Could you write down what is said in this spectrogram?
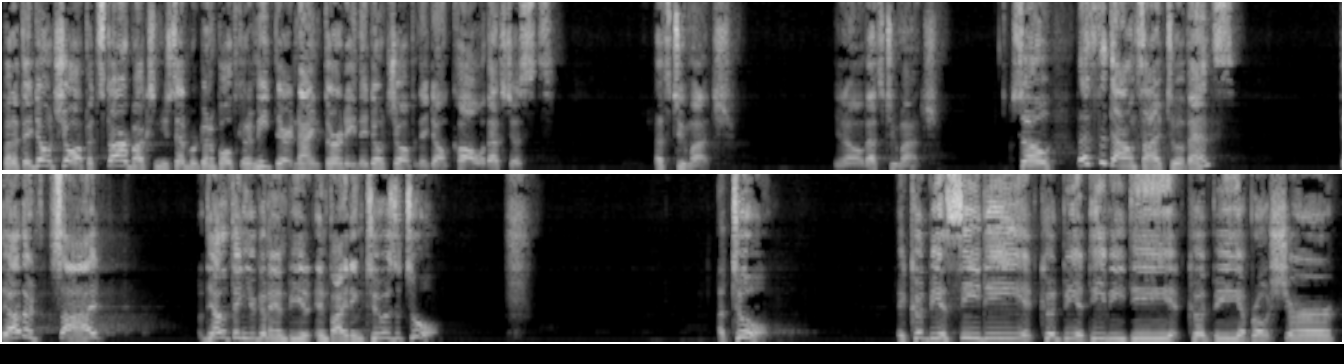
But if they don't show up at Starbucks and you said we're going to both going to meet there at 9:30 and they don't show up and they don't call, well that's just that's too much. You know, that's too much. So, that's the downside to events. The other side, the other thing you're going to be inviting to is a tool a tool. It could be a CD, it could be a DVD, it could be a brochure,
